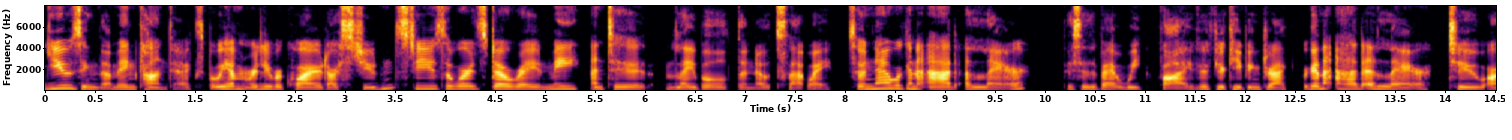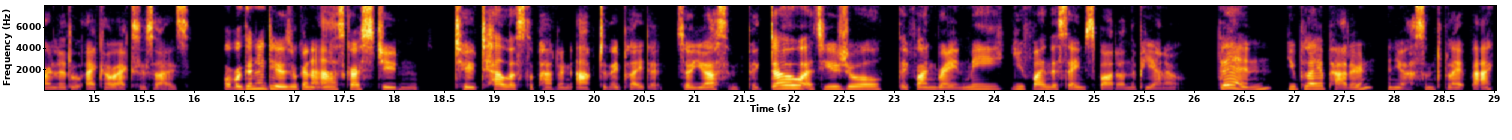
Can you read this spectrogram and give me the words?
using them in context, but we haven't really required our students to use the words do, re, and mi and to label the notes that way. So now we're going to add a layer. This is about week five if you're keeping track. We're going to add a layer to our little echo exercise. What we're going to do is we're going to ask our student to tell us the pattern after they played it. So you ask them to pick Do as usual, they find Re and Mi, you find the same spot on the piano. Then you play a pattern and you ask them to play it back,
